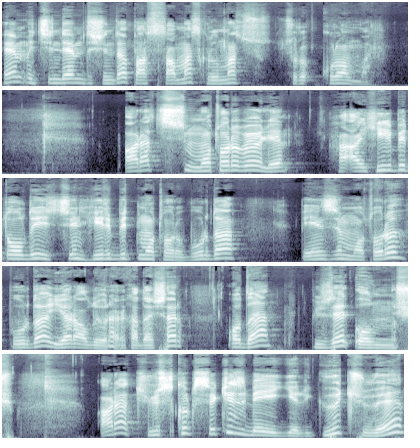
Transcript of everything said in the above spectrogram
Hem içinde hem dışında paslanmaz kırılmaz krom var. Araç motoru böyle. Ha, hirbit olduğu için hirbit motoru burada. Benzin motoru burada yer alıyor arkadaşlar. O da güzel olmuş. Araç 148 beygir güç ve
